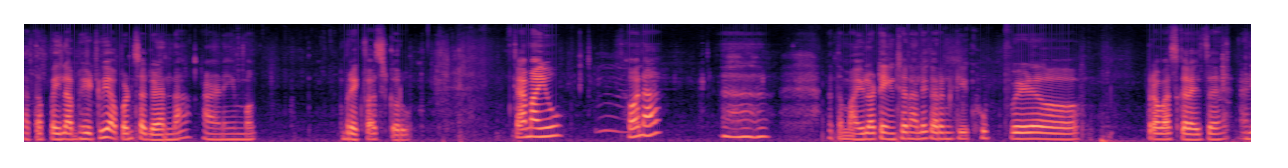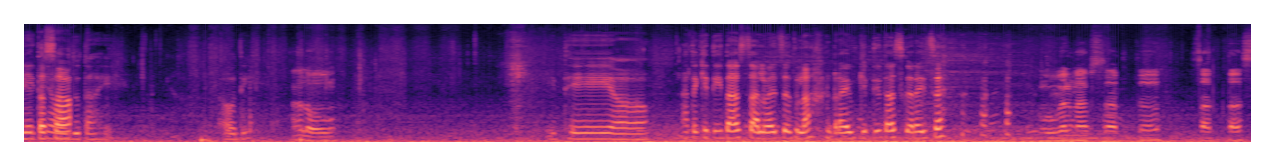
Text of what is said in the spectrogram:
आता पहिला भेटूया आपण सगळ्यांना आणि मग ब्रेकफास्ट करू. काय मायू? हो ना? आता मायूला टेन्शन आले कारण की खूप वेळ प्रवास करायचा आहे आणि तसा आहे. अवधी. हॅलो इथे आता किती तास चालवायचं आहे तुला? ड्राईव्ह किती तास करायचं आहे गुगल मॅप्स सात सात तास.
